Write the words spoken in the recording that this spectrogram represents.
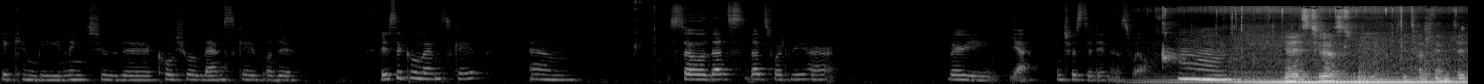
it can be linked to the cultural landscape or the physical landscape. Um, so that's that's what we are very yeah interested in as well. Mm. Yeah, it still has to be a bit authentic.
